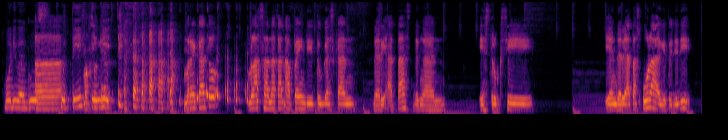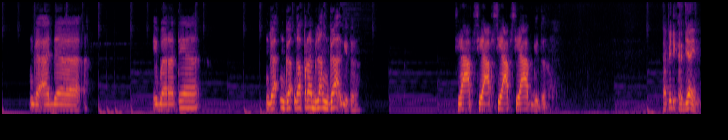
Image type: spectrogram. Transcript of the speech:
body bagus, Eh, putih, maksudnya- tinggi. mereka tuh melaksanakan apa yang ditugaskan dari atas dengan instruksi yang dari atas pula gitu. Jadi nggak ada ibaratnya nggak nggak nggak pernah bilang enggak gitu. Siap siap siap siap gitu. Tapi dikerjain?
